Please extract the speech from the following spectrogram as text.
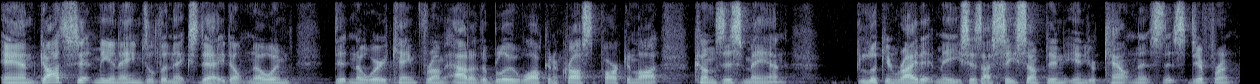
And God sent me an angel the next day. Don't know him, didn't know where he came from. Out of the blue, walking across the parking lot, comes this man looking right at me. He says, I see something in your countenance that's different.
